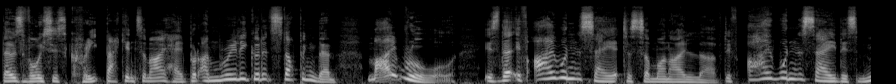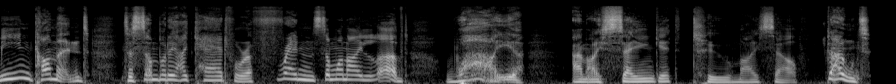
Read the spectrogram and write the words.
those voices creep back into my head, but I'm really good at stopping them. My rule is that if I wouldn't say it to someone I loved, if I wouldn't say this mean comment to somebody I cared for, a friend, someone I loved, why am I saying it to myself? Don't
